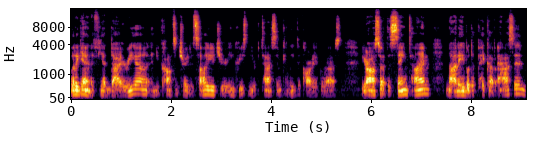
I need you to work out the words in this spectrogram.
but again, if you had diarrhea and you concentrated solutes, your increase in your potassium can lead to cardiac arrest. You're also at the same time not able to pick up acid.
